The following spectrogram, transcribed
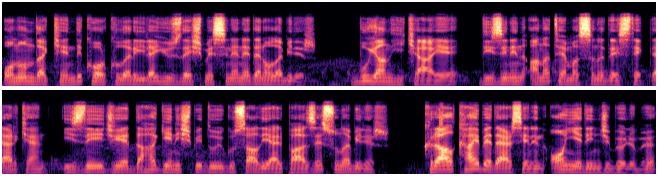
onun da kendi korkularıyla yüzleşmesine neden olabilir. Bu yan hikaye, dizinin ana temasını desteklerken, izleyiciye daha geniş bir duygusal yelpaze sunabilir. Kral Kaybederse'nin 17. bölümü,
